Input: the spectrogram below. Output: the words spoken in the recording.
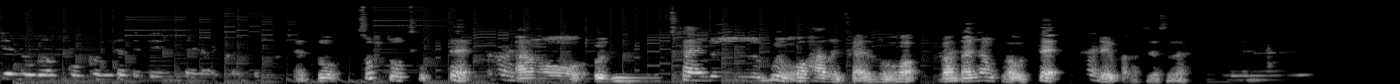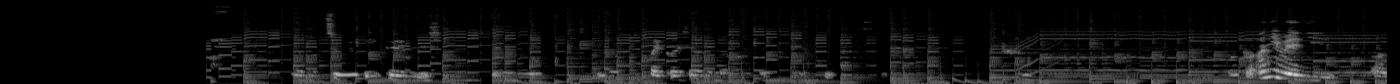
天堂がこう組み立ててみたいな感じえっ、と、ソフトを作って、はい。あの、う使える分を、ハードに使える分を、バンダイナムコが売って、はいっていう形ですね。私もよくテレビで知ってるんで、いっぱい会社あるんだなと思って。なんかアニメに、あの、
